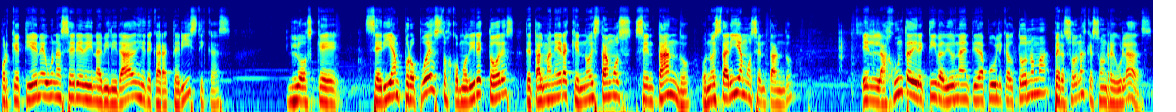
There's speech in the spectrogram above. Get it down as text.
porque tiene una serie de inhabilidades y de características los que serían propuestos como directores de tal manera que no estamos sentando o no estaríamos sentando en la junta directiva de una entidad pública autónoma personas que son reguladas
